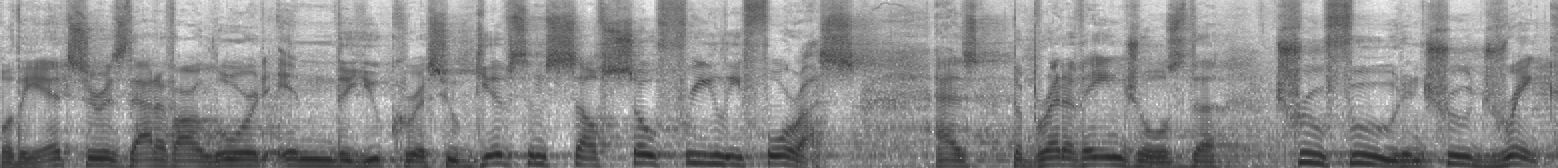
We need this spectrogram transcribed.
Well, the answer is that of our Lord in the Eucharist, who gives himself so freely for us as the bread of angels, the true food and true drink,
